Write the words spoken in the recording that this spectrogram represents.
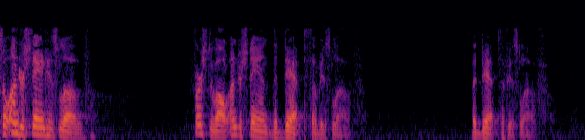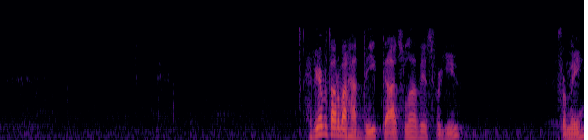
So understand His love. First of all, understand the depth of His love. The depth of His love. Have you ever thought about how deep God's love is for you? For me?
